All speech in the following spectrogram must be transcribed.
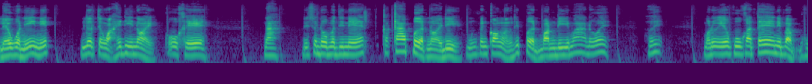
เร็วกว่านี้อีกนิดเลือกจังหวะให้ดีหน่อยก็โอเคนะดิสโดมาติเนสก็กล้าเปิดหน่อยดิ มึงเป็นกองหลังที่เปิดบอลดีมากนะเว้ย เฮ้ย มานูเอลกูคาเต้นี่แบบโห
